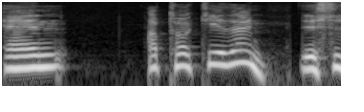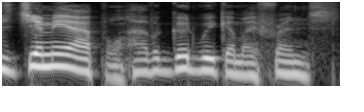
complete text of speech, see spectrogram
and I'll talk to you then. This is Jimmy Apple. Have a good weekend, my friends.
